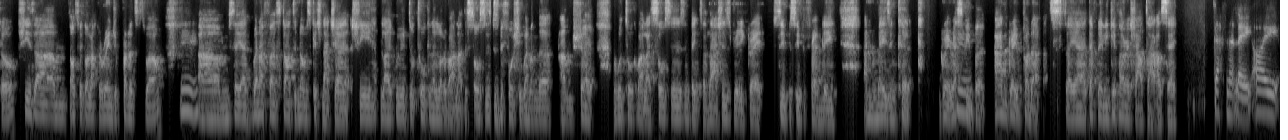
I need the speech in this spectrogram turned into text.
cool. She's um, also got like a range of products as well. Mm, Um, so yeah, when I first started Novice Kitchen, actually, she like we were talking a lot about like the sauces because before she went on the um show, we would talk about like sauces and things like that. She's really great, super super friendly, and an amazing cook. Great recipe book and great products. So yeah, definitely give her a shout out. I'll say. definitely. I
